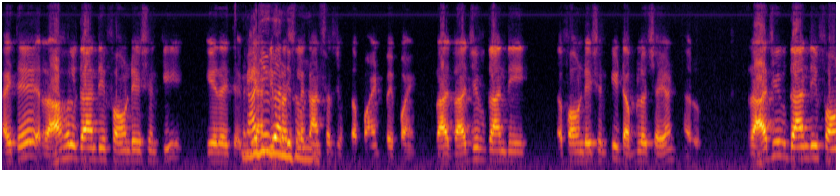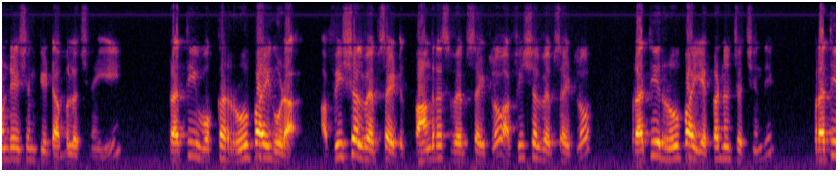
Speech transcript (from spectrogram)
అయితే రాహుల్ గాంధీ ఫౌండేషన్కి ఏదైతే. ఆన్సర్ చెప్తా point by point. Rajiv Gandhi ఫౌండేషన్కి డబ్బులు వచ్చాయి అంటున్నారు. రాజీవ్ గాంధీ ఫౌండేషన్కి డబ్బులు వచ్చినాయి. ప్రతి ఒక్క రూపాయి కూడా అఫీషియల్ వెబ్సైట్ కాంగ్రెస్ వెబ్సైట్లో అఫీషియల్ వెబ్సైట్లో ప్రతి రూపాయి ఎక్కడి నుంచి వచ్చింది? ప్రతి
